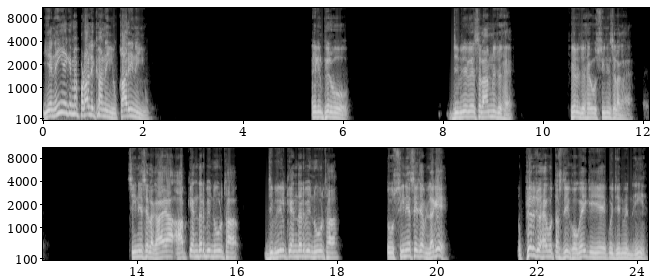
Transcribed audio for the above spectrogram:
یہ نہیں ہے کہ میں پڑھا لکھا نہیں ہوں، قاری نہیں ہوں۔ لیکن پھر وہ جبری علیہ السلام نے جو ہے، پھر جو ہے وہ سینے سے لگایا۔ سینے سے لگایا، آپ کے اندر بھی نور تھا، جبریل کے اندر بھی نور تھا۔ تو سینے سے جب لگے، تو پھر جو ہے وہ تصدیق ہو گئی کہ یہ کوئی جنوین نہیں ہے۔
